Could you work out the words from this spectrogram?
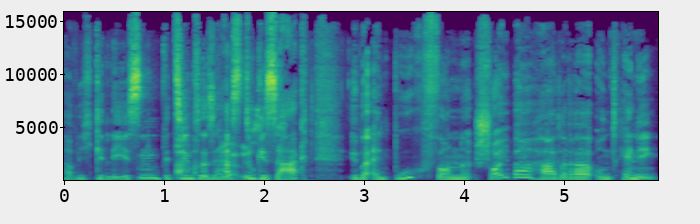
habe ich gelesen, beziehungsweise ah, hast ja, du gesagt über ein Buch von Schäuber, Haderer und Henning.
